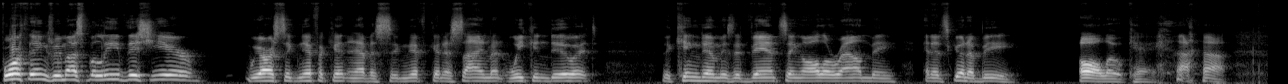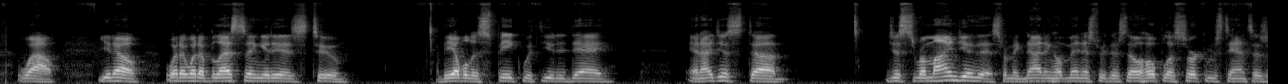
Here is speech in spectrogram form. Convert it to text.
four things we must believe this year. We are significant and have a significant assignment. We can do it. The kingdom is advancing all around me, and it's going to be all okay. wow. You know, what a, what a blessing it is to be able to speak with you today. And I just, uh, just remind you of this from Igniting Hope Ministry there's no hopeless circumstances,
